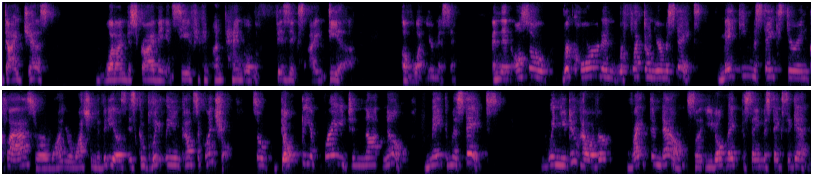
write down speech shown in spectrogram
digest what I'm describing and see if you can untangle the physics idea of what you're missing. And then also record and reflect on your mistakes. Making mistakes during class or while you're watching the videos is completely inconsequential. So don't be afraid to not know. Make mistakes. When you do, however, write them down so that you don't make the same mistakes again.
